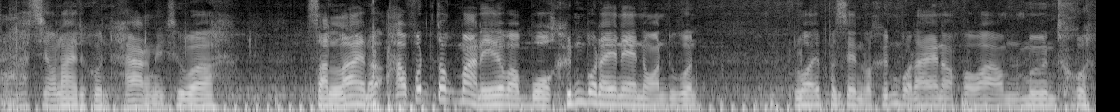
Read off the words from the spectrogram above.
อาเชี่ยวไล่ทุกคนทางนี่ชื่อว่าสั่นไล่เนาะหาฝนตกมานี่ว่าบวกขึ้นบ่ได้แน่นอนทุกคนร้อยเปอร์เซ็นต์ว่าขึ้นบ่ได้เนาะเพราะว่ามันมืนทุกคน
